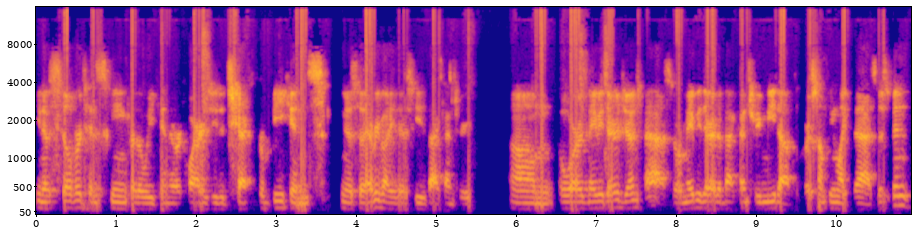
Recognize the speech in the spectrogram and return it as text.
you know Silverton skiing for the weekend that requires you to check for beacons. You know, so everybody there skis backcountry. Um, or maybe they're at Jones Pass, or maybe they're at a backcountry meetup, or something like that. So it's been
